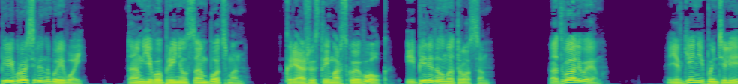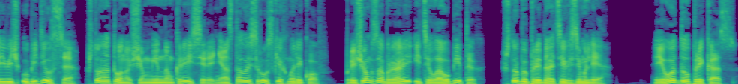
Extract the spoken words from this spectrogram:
перебросили на боевой. Там его принял сам боцман, кряжистый морской волк, и передал матросам. «Отваливаем!» Евгений Пантелеевич убедился, что на тонущем минном крейсере не осталось русских моряков. причем забрали и тела убитых, чтобы предать их земле. И отдал приказ.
